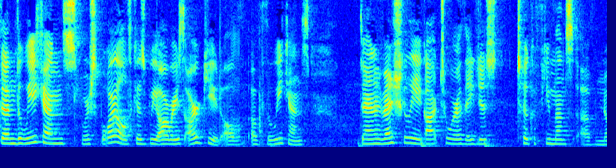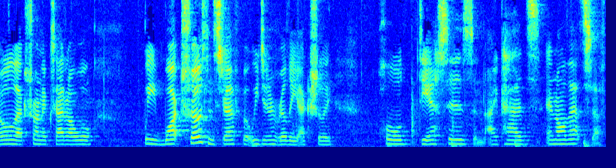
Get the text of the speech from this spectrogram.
then the weekends were spoiled because we always argued all of the weekends then eventually it got to where they just took a few months of no electronics at all. Well, we watched shows and stuff, but we didn't really actually hold DSs and iPads and all that stuff.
